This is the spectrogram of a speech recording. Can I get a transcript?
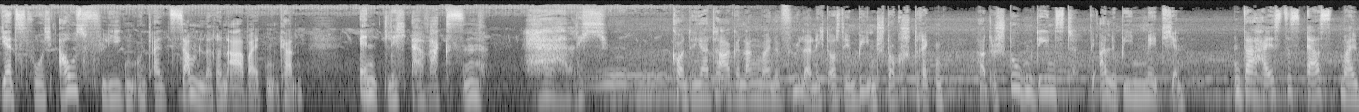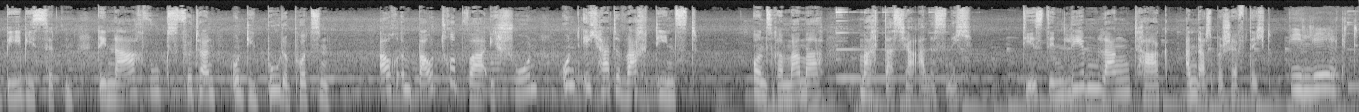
Jetzt, wo ich ausfliegen und als Sammlerin arbeiten kann. Endlich erwachsen. Herrlich. Konnte ja tagelang meine Fühler nicht aus dem Bienenstock strecken. Hatte Stubendienst, wie alle Bienenmädchen. Da heißt es erst mal babysitten, den Nachwuchs füttern und die Bude putzen. Auch im Bautrupp war ich schon und ich hatte Wachdienst. Unsere Mama macht das ja alles nicht. Die ist den lieben langen Tag anders beschäftigt. Die legt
